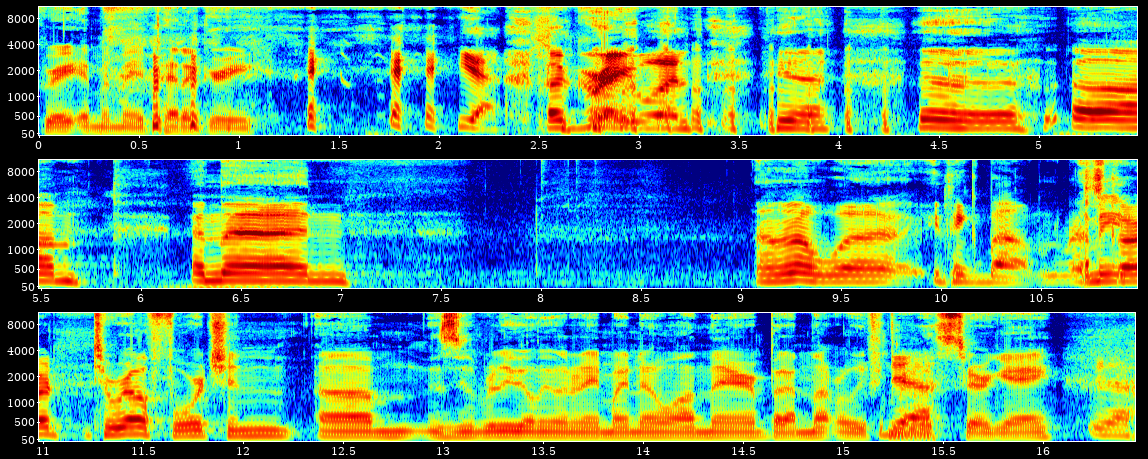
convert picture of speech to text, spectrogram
great MMA pedigree. yeah, a great one. yeah. Uh, um, and then I don't know what you think about the rest I mean, card. Terrell Fortune um, is really the only other name I know on there, but I'm not really familiar Yeah. with Sergey. Yeah,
